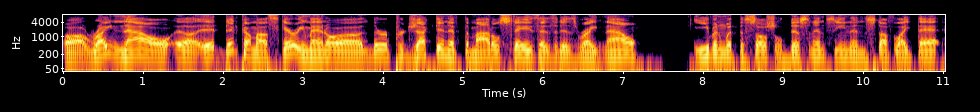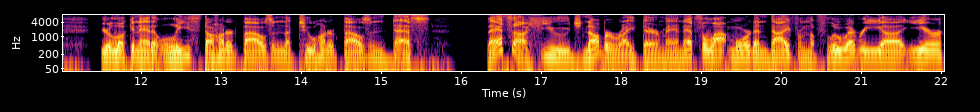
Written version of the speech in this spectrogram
Uh, right now, uh, it did come out scary, man. Uh, they're projecting if the model stays as it is right now, even with the social distancing and stuff like that, you're looking at at least 100,000 to 200,000 deaths. That's a huge number right there, man. That's a lot more than die from the flu every uh, year.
